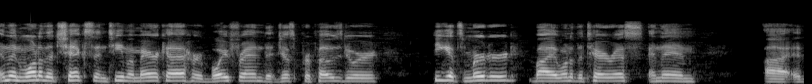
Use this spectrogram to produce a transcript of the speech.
And then one of the chicks in Team America, her boyfriend that just proposed to her, he gets murdered by one of the terrorists, and then uh, it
